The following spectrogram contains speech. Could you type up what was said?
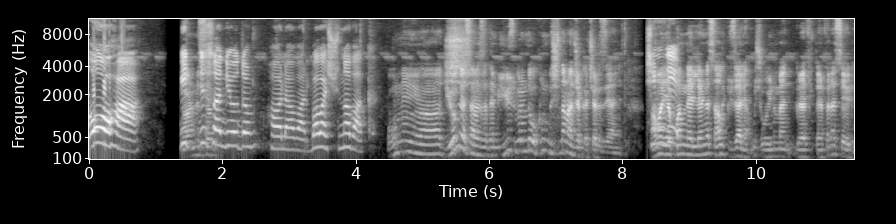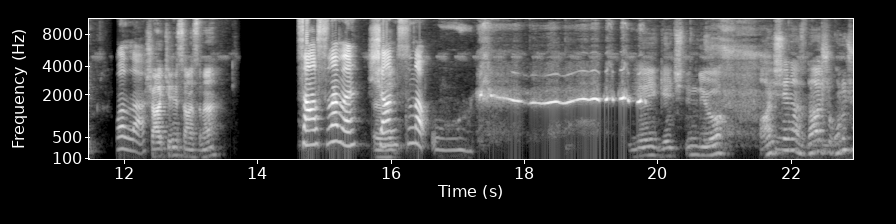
Oha. Bitti Annesi- sanıyordum. Hala var. Baba şuna bak. O ne ya? Diyorum ya sana zaten bir 100 bölümde okulun dışından ancak kaçarız yani. Şimdi Ama yapanın ellerine sağlık güzel yapmış. Oyunun ben grafiklerini falan sevdim. valla Şakir'in sansına. şansına mı? Şansına. Uuu. Ye geçtin diyor. Ayşenaz daha şu 13.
